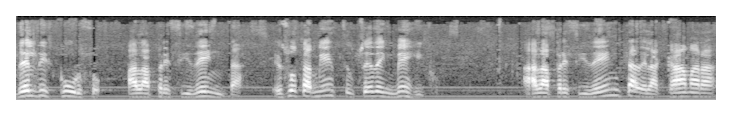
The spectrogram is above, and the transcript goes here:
del discurso a la presidenta, eso también sucede en México, a la presidenta de la Cámara,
